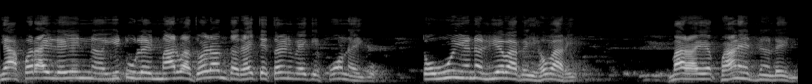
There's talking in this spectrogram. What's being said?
ત્યાં પરાઈ લઈને ઈટું લઈને મારવા જોડાને તો રાતે ત્રણ વાગે ફોન આવ્યો. તો હું એને લેવા ગઈ સવારે મારા એક ભાણેજને લઈને.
